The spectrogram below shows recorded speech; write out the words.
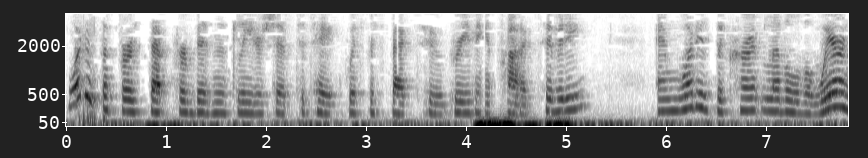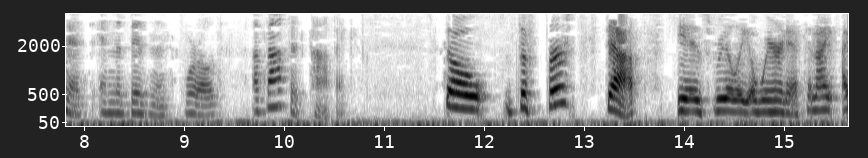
What is the first step for business leadership to take with respect to breathing and productivity? And what is the current level of awareness in the business world about this topic? So the first step is really awareness. And I, I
